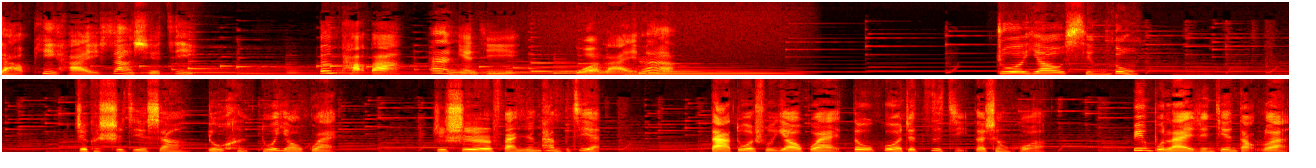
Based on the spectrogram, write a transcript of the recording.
小屁孩上学记》，奔跑吧二年级，我来了！捉妖行动。这个世界上有很多妖怪，只是凡人看不见。大多数妖怪都过着自己的生活，并不来人间捣乱。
